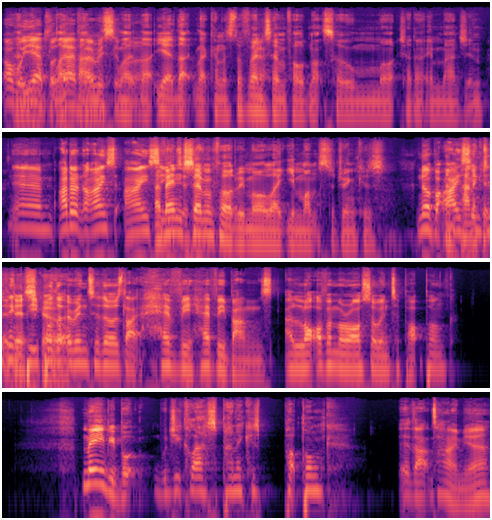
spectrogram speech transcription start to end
Oh well, yeah, but they're very similar. Like that. Yeah, that that kind of stuff. Avenged Sevenfold, not so much. I don't imagine. Yeah, I don't know. I seem Avenged Sevenfold would be more like your monster drinkers. No, but I seem to think people that are into those like heavy, heavy bands, a lot of them are also into pop punk Maybe, but would you class Panic as pop punk? at that time. Yeah,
